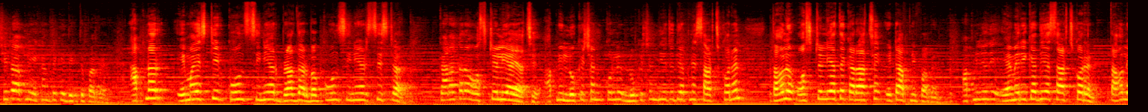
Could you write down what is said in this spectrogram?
সেটা আপনি এখান থেকে দেখতে পারবেন। আপনার এমআইএসটির কোন সিনিয়র ব্রাদার বা কোন সিনিয়র সিস্টার কারা কারা অস্ট্রেলিয়ায় আছে? আপনি লোকেশান করলে লোকেশান দিয়ে যদি আপনি সার্চ করেন, তাহলে অস্ট্রেলিয়াতে কারা আছে এটা আপনি পাবেন। আপনি যদি আমেরিকা দিয়ে সার্চ করেন, তাহলে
